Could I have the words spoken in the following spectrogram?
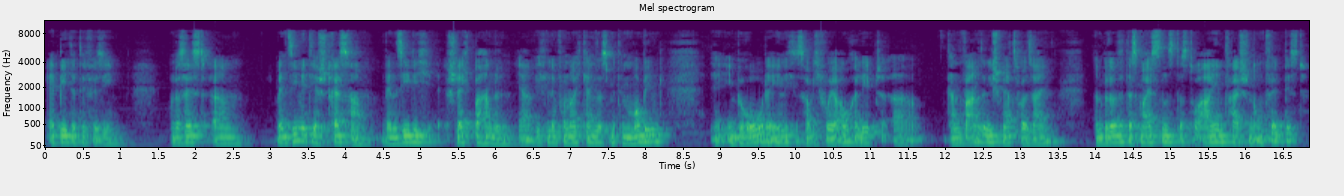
Er betete für sie. Und das heißt, ähm, wenn sie mit dir Stress haben, wenn sie dich schlecht behandeln, ja, wie viele von euch kennen das mit dem Mobbing äh, im Büro oder ähnliches, habe ich vorher auch erlebt, äh, kann wahnsinnig schmerzvoll sein dann bedeutet das meistens, dass du A im falschen Umfeld bist.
